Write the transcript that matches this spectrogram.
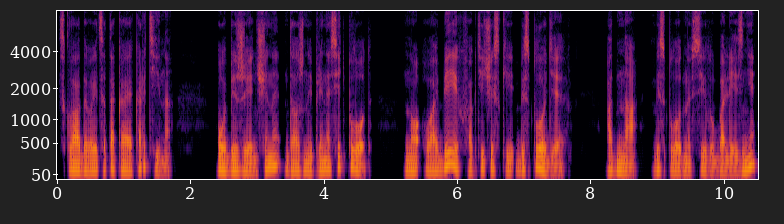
Складывается такая картина. Обе женщины должны приносить плод, но у обеих фактически бесплодие. Одна бесплодна в силу болезни,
